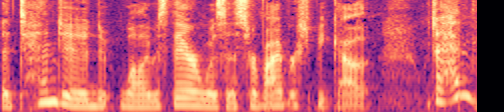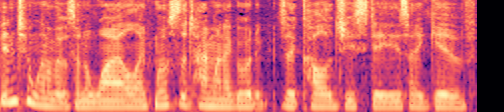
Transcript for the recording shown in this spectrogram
attended while I was there was a Survivor Speak Out, which I hadn't been to one of those in a while. Like most of the time when I go to, to college these days, I give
